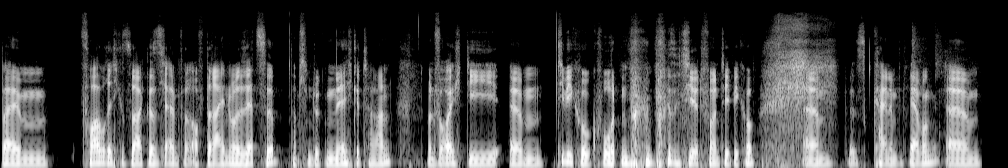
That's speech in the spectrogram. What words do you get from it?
beim Vorbericht gesagt, dass ich einfach auf 3-0 setze. Hab zum Glück nicht getan. Und für euch die ähm, Tipico-Quoten präsentiert von Tipico. Ähm, das ist keine Bewerbung. Ähm,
